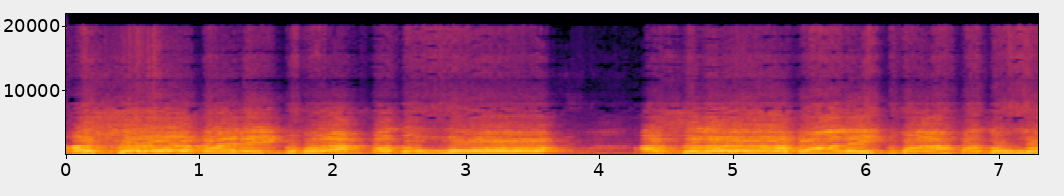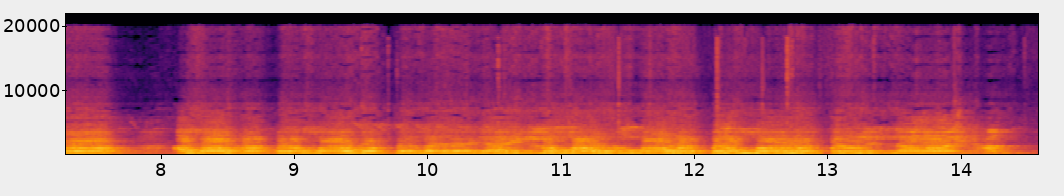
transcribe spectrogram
السلام عليكم ورحمة الله. السلام عليكم ورحمة الله. الله أكبر الله أكبر لا إله إلا الله الله أكبر الله أكبر لله الحمد.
